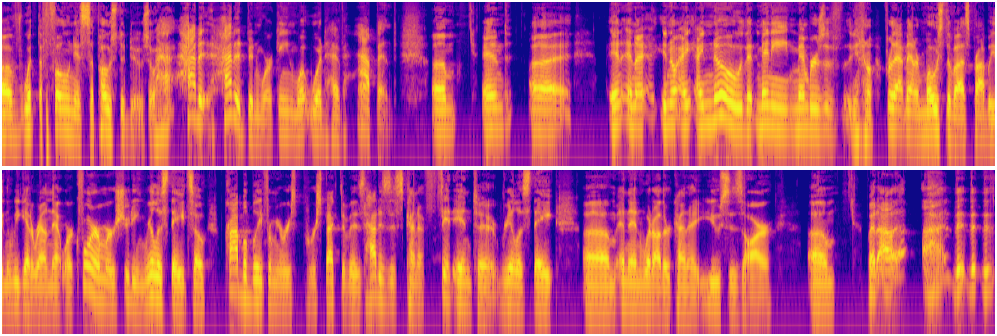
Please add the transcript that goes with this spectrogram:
of what the phone is supposed to do. So ha- had it had it been working, what would have happened? Um, and uh, and, and I, you know, I, I know that many members of, you know, for that matter, most of us probably in the We Get Around Network forum are shooting real estate. So probably from your perspective is how does this kind of fit into real estate, um, and then what other kind of uses are. Um, but uh, uh, the, the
